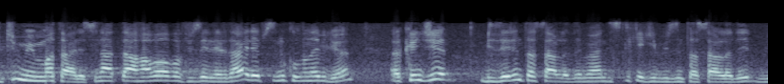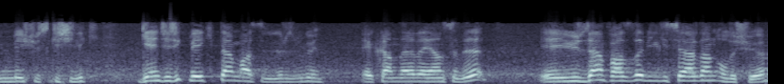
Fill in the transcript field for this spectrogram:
bütün mühimmat ailesini hatta hava hava füzeleri dahil hepsini kullanabiliyor. Akıncı bizlerin tasarladığı, mühendislik ekibimizin tasarladığı 1500 kişilik gencecik bir ekipten bahsediyoruz bugün. Ekranlara da yansıdı. E, yüzden fazla bilgisayardan oluşuyor.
